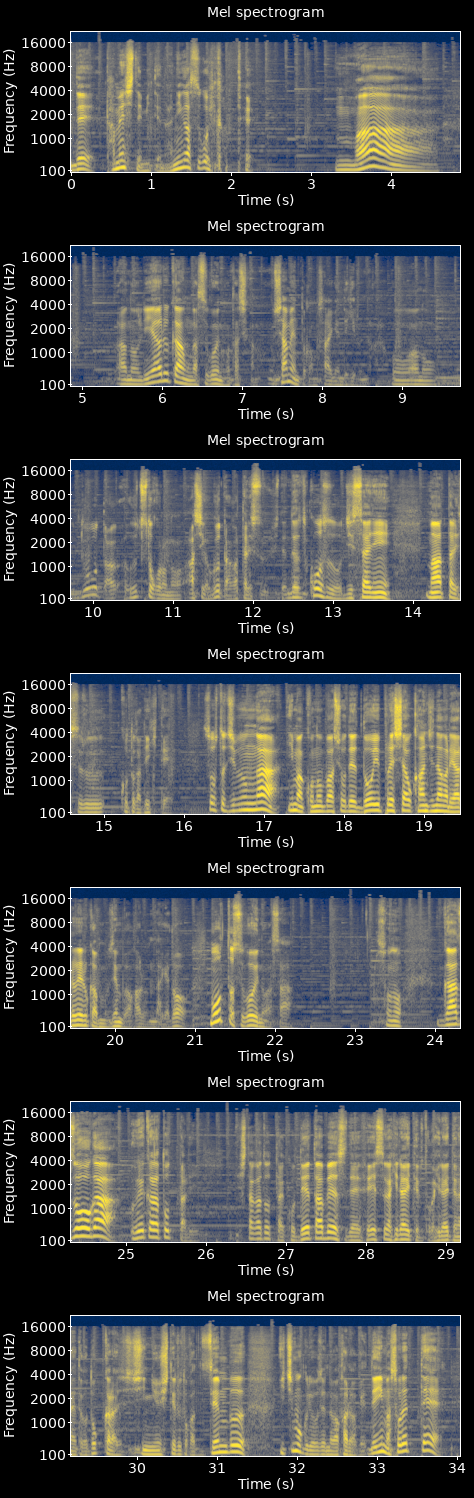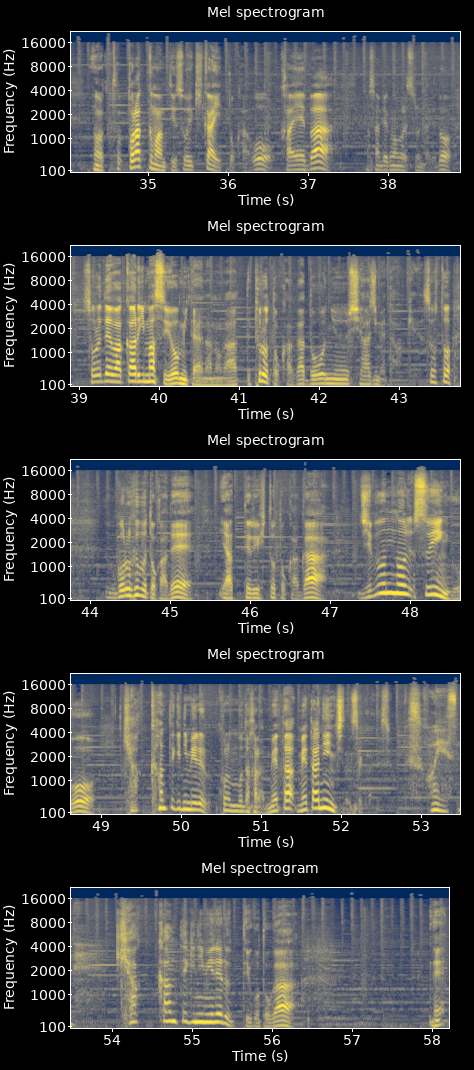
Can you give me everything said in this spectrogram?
で試してみて何がすごいかって。まああのリアル感がすごいのも確かな。斜面とかも再現できるんだから。あのどうと打つところの足がぐっと上がったりする。してでコースを実際に回ったりすることができて。そうすると自分が今この場所でどういうプレッシャーを感じながらやれるかも全部わかるんだけど。もっとすごいのはさその画像が上から撮ったり下が撮ったりこうデータベースでフェースが開いてるとか開いてないとかどっから侵入してるとか全部一目瞭然で分かるわけ。で今それってトトラックマンっていうそういう機械とかを買えばまあ300万ぐらいするんだけどそれで分かりますよみたいなのがあってプロとかが導入し始めたわけ。そうするとゴルフ部とかでやってる人とかが自分のスイングを客観的に見れる。これもだからメタメタ認知の世界ですよ。すごいですね。客観的に見れるっていうことがね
